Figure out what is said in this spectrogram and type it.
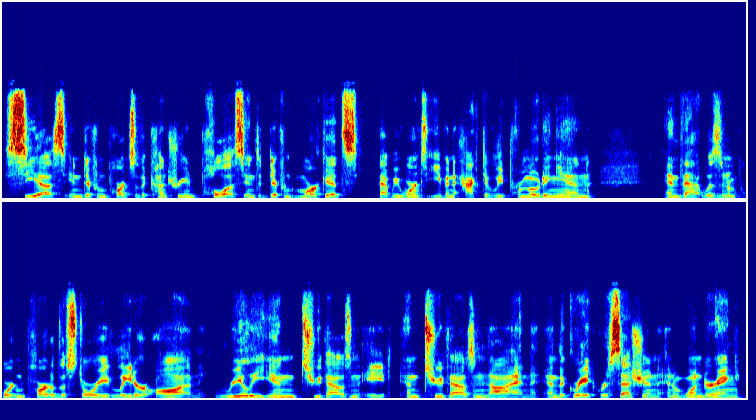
see us in different parts of the country and pull us into different markets that we weren't even actively promoting in. And that was an important part of the story later on, really in 2008 and 2009 and the Great Recession, and wondering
